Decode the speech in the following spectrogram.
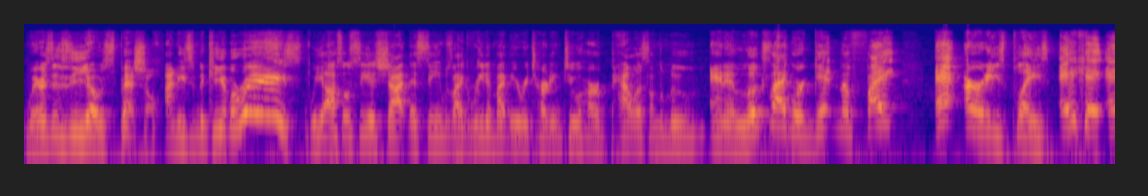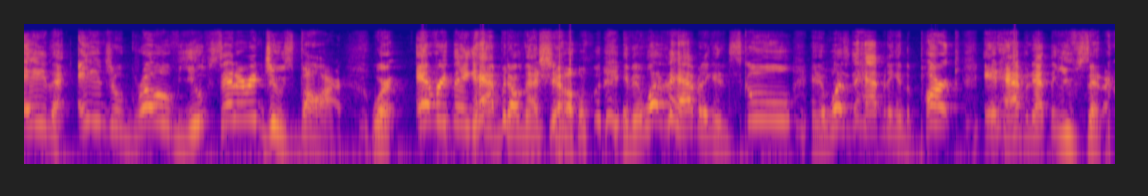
Where's the Zeo special? I need some Nakia Burrise. We also see a shot that seems like Rita might be returning to her palace on the moon, and it looks like we're getting a fight at Ernie's place, aka the Angel Grove Youth Center and Juice Bar, where everything happened on that show. if it wasn't happening in school and it wasn't happening in the park, it happened at the youth center.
